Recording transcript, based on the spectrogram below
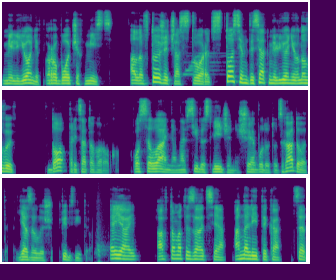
мільйонів робочих місць, але в той же час створить 170 мільйонів нових до 30-го року. Посилання на всі дослідження, що я буду тут згадувати, я залишу під відео. AI, автоматизація, аналітика це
